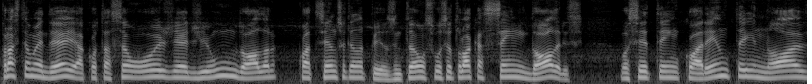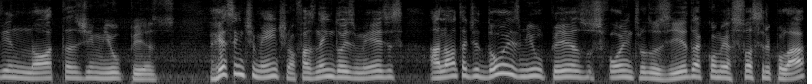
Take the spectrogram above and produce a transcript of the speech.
Para você ter uma ideia, a cotação hoje é de 1 dólar 470 pesos. Então, se você troca 100 dólares, você tem 49 notas de mil pesos. Recentemente, não faz nem dois meses, a nota de 2 mil pesos foi introduzida, começou a circular,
